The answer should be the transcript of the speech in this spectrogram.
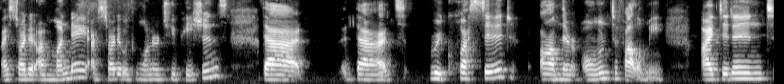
I started on Monday. I started with one or two patients that that requested on their own to follow me. I didn't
